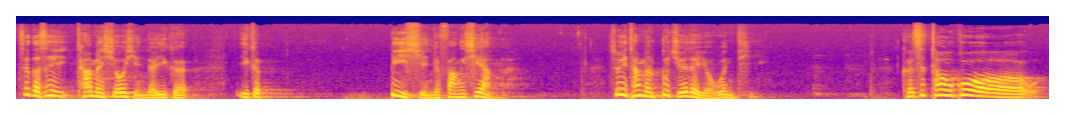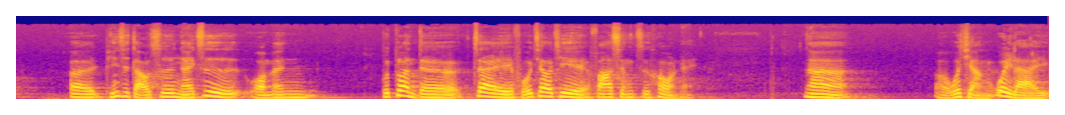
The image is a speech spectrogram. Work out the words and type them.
这个是他们修行的一个一个必行的方向啊，所以他们不觉得有问题。可是透过呃平时导师乃至我们不断的在佛教界发生之后呢，那。呃，我想未来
